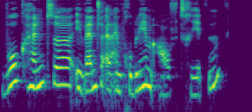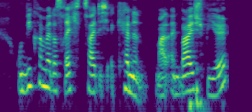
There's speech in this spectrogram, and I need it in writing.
Wo könnte eventuell ein Problem auftreten und wie können wir das rechtzeitig erkennen? Mal ein Beispiel.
